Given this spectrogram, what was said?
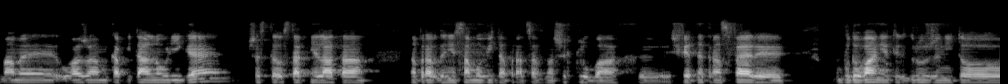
Mamy, uważam, kapitalną ligę. Przez te ostatnie lata naprawdę niesamowita praca w naszych klubach, świetne transfery, budowanie tych drużyn i to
